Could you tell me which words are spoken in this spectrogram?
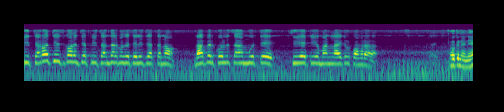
మీరు చొరవ తీసుకోవాలని చెప్పి ఈ సందర్భంగా తెలియజేస్తున్నాం. నా పేరు కొల్లు సామూర్తి సిఐటి మన నాయకులు కొమరాడ. ఓకేనండి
